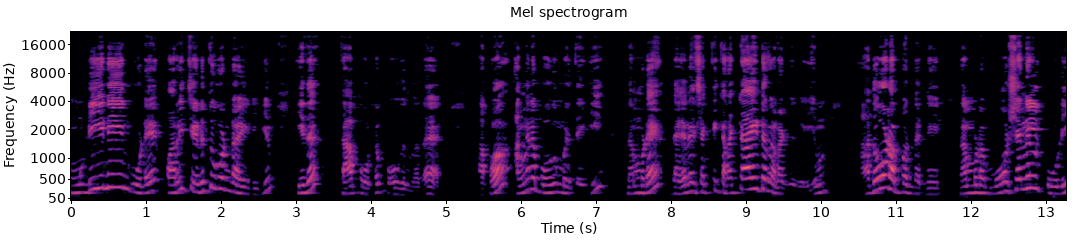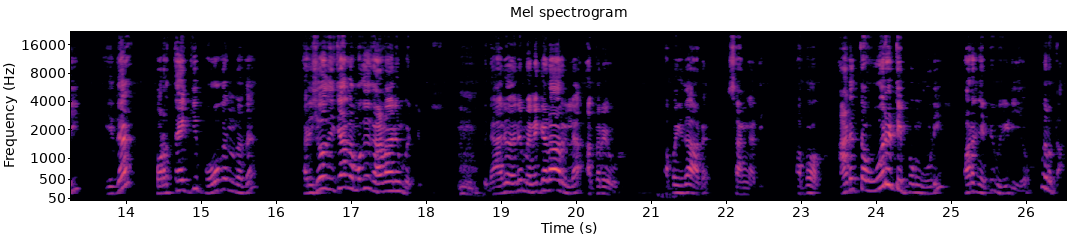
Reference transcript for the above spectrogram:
മുടീനെയും കൂടെ പറിച്ചെടുത്തുകൊണ്ടായിരിക്കും ഇത് താപ്പോട്ട് പോകുന്നത്. അപ്പോൾ അങ്ങനെ പോകുമ്പോഴത്തേക്ക് നമ്മുടെ ദഹനശക്തി കറക്റ്റായിട്ട് നടക്കുകയും അതോടൊപ്പം തന്നെ നമ്മുടെ മോഷനിൽ കൂടി ഇത് പുറത്തേക്ക് പോകുന്നത് പരിശോധിച്ചാൽ നമുക്ക് കാണാനും പറ്റും. പിന്നെ ആരും അതിന് മെനക്കെടാറില്ല അത്രയേ ഉള്ളൂ. അപ്പൊ ഇതാണ് സംഗതി. അപ്പോ അടുത്ത ഒരു ടിപ്പും കൂടി പറഞ്ഞിട്ട് വീഡിയോ നിർത്താം.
